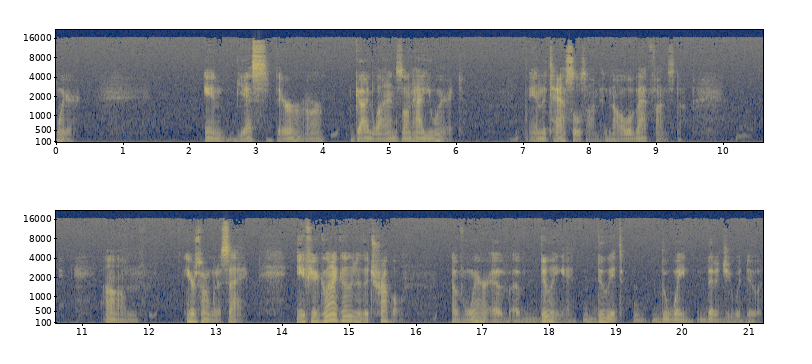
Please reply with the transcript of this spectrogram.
wear? And yes, there are guidelines on how you wear it, and the tassels on it, and all of that fun stuff. Um, here's what I'm going to say if you're going to go to the trouble of where of, of doing it, do it the way that a Jew would do it.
